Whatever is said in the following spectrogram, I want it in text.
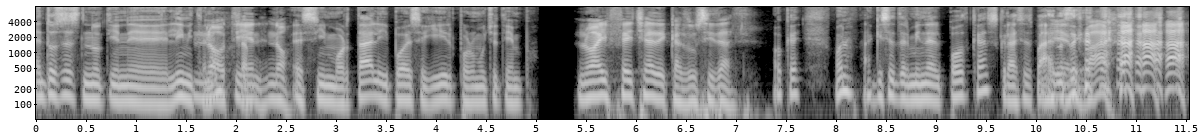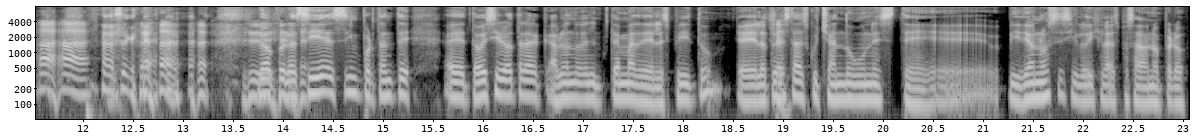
Entonces no tiene límite. No, tiene, no. Es inmortal y puede seguir por mucho tiempo. No hay fecha de caducidad. Ok, bueno, aquí se termina el podcast. Gracias. no, no, pero sí es importante. Eh, te voy a decir otra, hablando del tema del espíritu. Eh, el otro día estaba escuchando un este video, no sé si lo dije la vez pasada o no, pero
